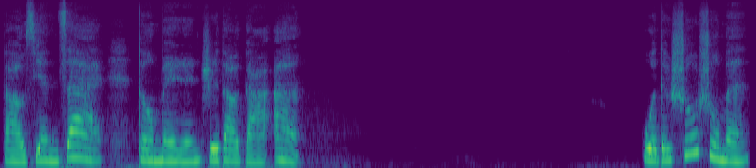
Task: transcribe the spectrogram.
到现在都没人知道答案。我的叔叔们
